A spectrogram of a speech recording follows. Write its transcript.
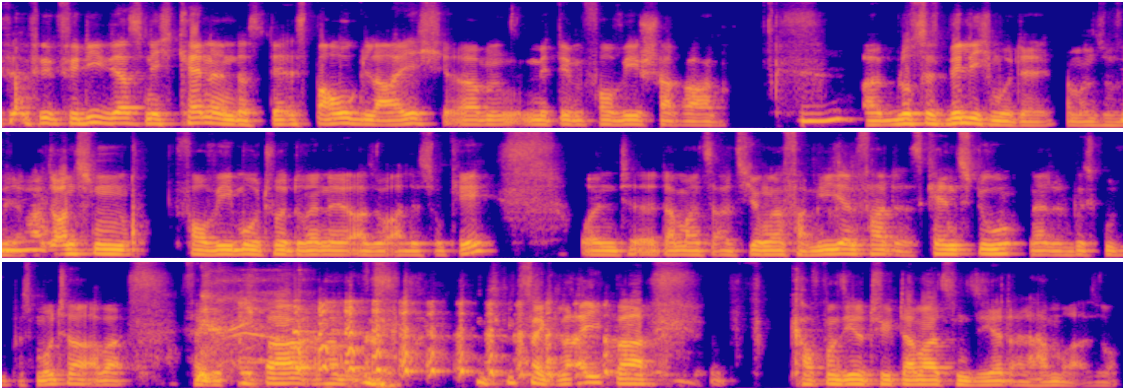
für, für, die, die das nicht kennen, das, der ist baugleich ähm, mit dem VW Charan. Mhm. Äh, bloß das Billigmodell, wenn man so will. Mhm. Ansonsten VW-Motor drin, also alles okay. Und äh, damals als junger Familienvater, das kennst du, ne, du bist gut, du bist Mutter, aber vergleichbar, ähm, vergleichbar kauft man sich natürlich damals einen Seat Alhambra. Also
